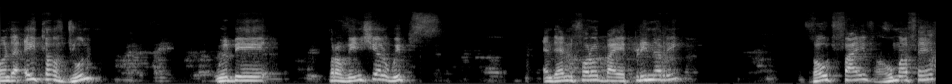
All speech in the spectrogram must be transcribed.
On the 8th of June will be provincial whips and then followed by a plenary. Vote 5, Home Affairs.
